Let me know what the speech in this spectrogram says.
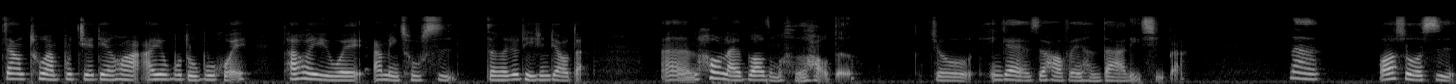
这样突然不接电话，啊又不读不回，他会以为阿敏出事，整个就提心吊胆。嗯，后来不知道怎么和好的，就应该也是耗费很大的力气吧。那我要说的是，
